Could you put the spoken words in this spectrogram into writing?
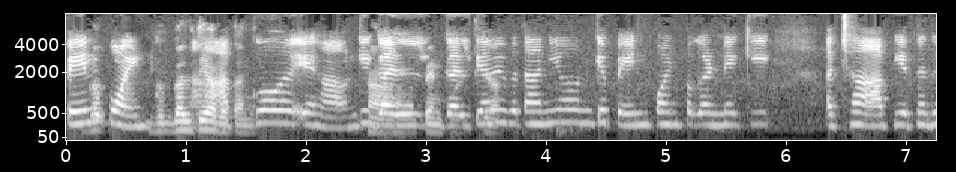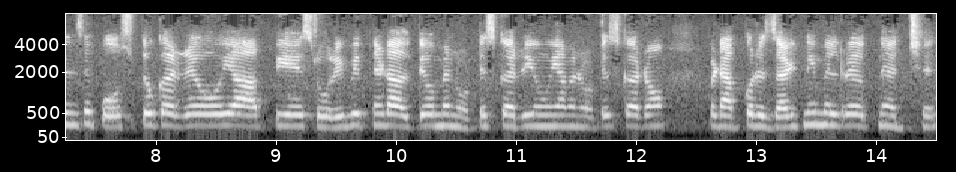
पेन पॉइंट गलतियाँ बतानी। आपको हाँ उनकी हाँ गल हाँ गलतियाँ भी बतानी है और उनके पेन पॉइंट पकड़ने की अच्छा आप ये इतने दिन से पोस्ट तो कर रहे हो या आप ये स्टोरी भी इतने डालते हो मैं नोटिस कर रही हूँ या मैं नोटिस कर रहा हूँ बट आपको रिज़ल्ट नहीं मिल रहे उतने अच्छे।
